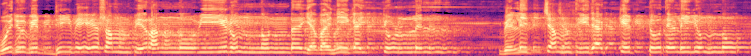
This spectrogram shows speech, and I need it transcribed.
ഒരു വിഡ്ഢിവേഷം പിറന്നു വീഴുന്നുണ്ട് യവനികയ്ക്കുള്ളിൽ. വെളിച്ചം തിരക്കിട്ടു തെളിയുന്നു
